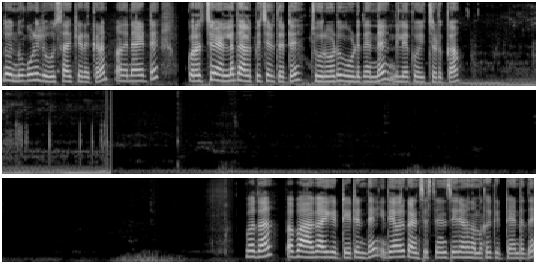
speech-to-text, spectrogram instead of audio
ഇതൊന്നും കൂടി ലൂസാക്കി എടുക്കണം. അതിനായിട്ട് കുറച്ച് വെള്ളം തിളപ്പിച്ചെടുത്തിട്ട് ചൂടോട് കൂടി തന്നെ ഇതിലേക്ക് ഒഴിച്ചെടുക്കാം. അപ്പോൾ അതാ ഇപ്പോൾ പാകമായി കിട്ടിയിട്ടുണ്ട്. ഇതേ ഒരു കൺസിസ്റ്റൻസിയിലാണ് നമുക്ക് കിട്ടേണ്ടത്.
